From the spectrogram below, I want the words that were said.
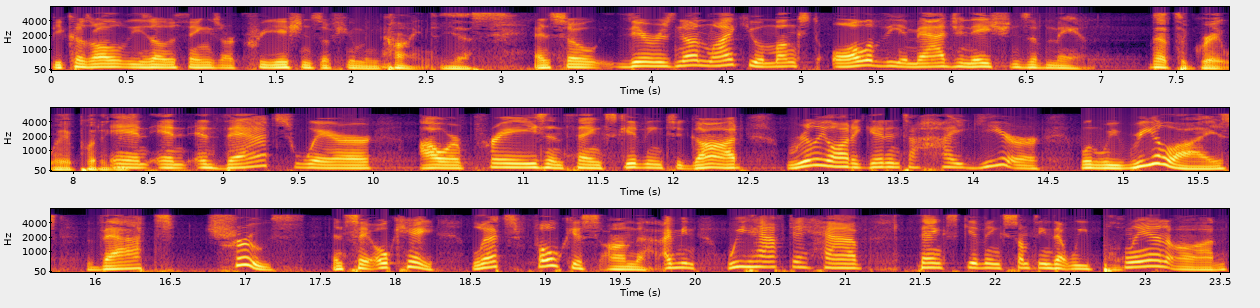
because all of these other things are creations of humankind. Yes. And so there is none like you amongst all of the imaginations of man. That's a great way of putting it. And, and, and that's where our praise and thanksgiving to God really ought to get into high gear when we realize that truth and say, okay, let's focus on that. I mean, we have to have Thanksgiving something that we plan on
